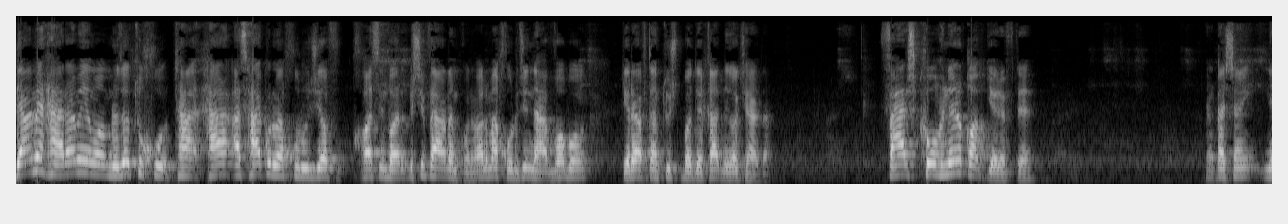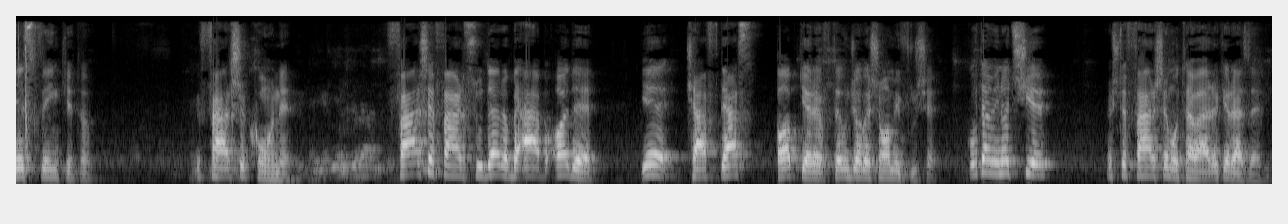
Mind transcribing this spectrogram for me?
دم حرم امام رضا تو خو... از هر کدوم خروجی ها خواستین وارد بشین فرق نمی‌کنه. حالا من خروجی گرفتم توش با دقت نگاه کردم. فرش کهنه رو قاب گرفته. این قشنگ نصف این کتاب. فرش کهنه. فرش فرسوده رو به ابعاد یه کف دست قاب گرفته اونجا به شما میفروشه. گفتم اینا چیه؟ نوشته فرش متبرک رضوی.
